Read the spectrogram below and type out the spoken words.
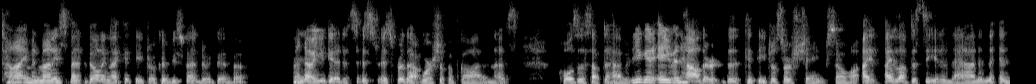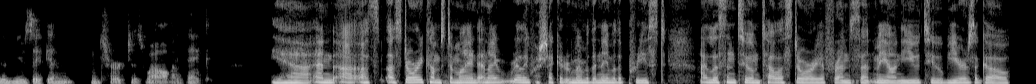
time and money spent building that cathedral could be spent doing good, but I know you get it. it's it's it's for that worship of God, and that's pulls us up to heaven. You get even how the cathedrals are shaped. So I I love to see it in that and in, in the music and in church as well. I think. Yeah, and a, a story comes to mind, and I really wish I could remember the name of the priest. I listened to him tell a story a friend sent me on YouTube years ago,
